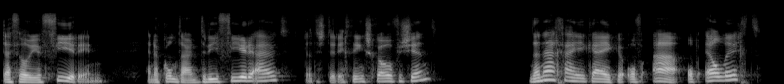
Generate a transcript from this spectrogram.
Daar vul je 4 in. En dan komt daar 3 vierde uit. Dat is de richtingscoëfficiënt. Daarna ga je kijken of a op L ligt.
